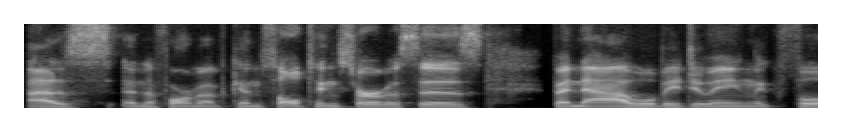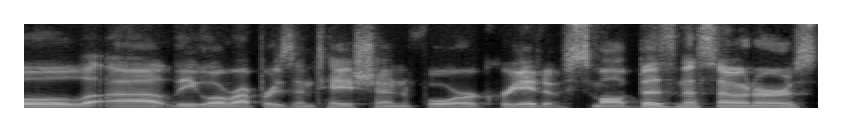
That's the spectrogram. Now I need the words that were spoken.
as in the form of consulting services. But now we'll be doing like full uh, legal representation for creative small business owners,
